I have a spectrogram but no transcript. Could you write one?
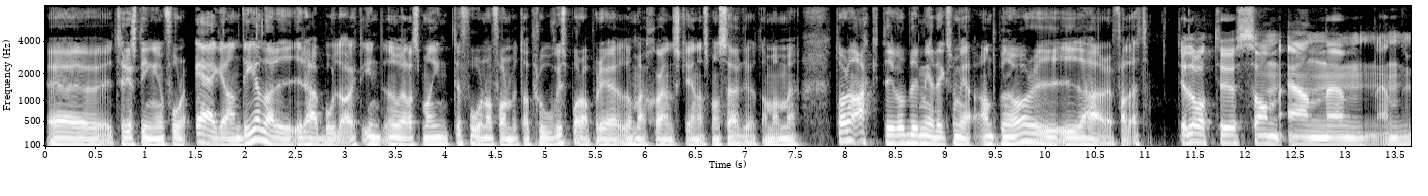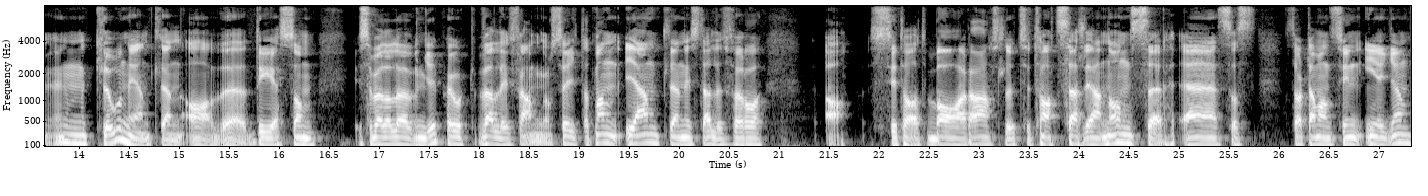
eh Therese Lindgren får ägarandelar i, i det här bolaget. In, alltså man inte får någon form av provis bara på det, de här skönhetsgrejerna som man säljer, utan man tar en aktiv och blir mer liksom mer entreprenör i, i det här fallet. Det låter ju som en, en, en klon egentligen av eh, det som Isabella Löwengrip har gjort väldigt framgångsrikt. Att man egentligen istället för att, ja, citat, bara, slutcitat, sälja annonser, eh, så startar man sin egen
